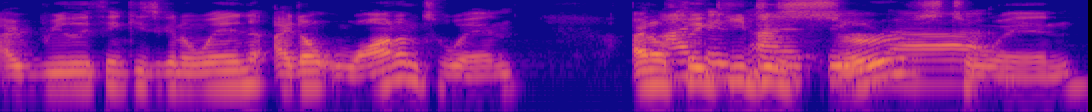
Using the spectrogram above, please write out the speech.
I really think he's gonna win. I don't want him to win. I don't I think he deserves to win.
